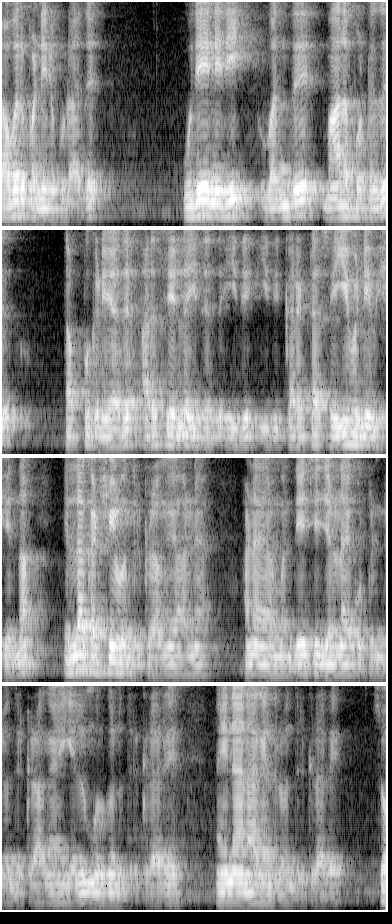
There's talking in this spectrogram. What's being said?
தவறு பண்ணிடக்கூடாது. உதயநிதி வந்து மாலை போட்டது தப்பு கிடையாது. அரசியலில் இது இது இது கரெக்டாக செய்ய வேண்டிய விஷயந்தான் எல்லா கட்சிகளும் வந்திருக்கிறாங்க. ஆனால் ஆனால் நம்ம தேசிய ஜனநாயக கூட்டணி வந்திருக்கிறாங்க. எல் முருகன் வந்திருக்கிறாரு. நைனா நாகேந்திரன் வந்திருக்கிறாரு. ஸோ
